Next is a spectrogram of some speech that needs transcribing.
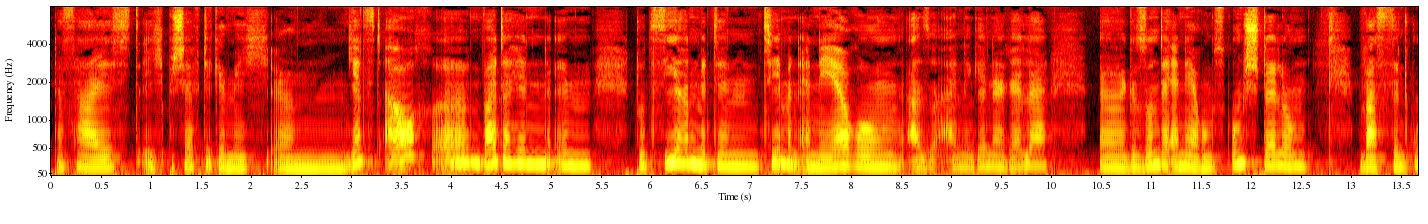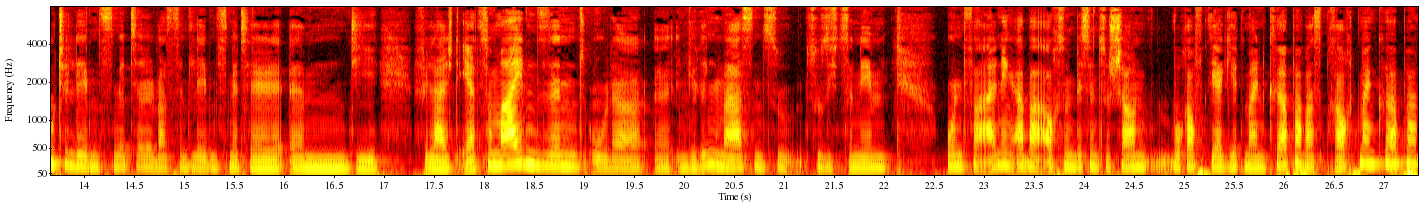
Das heißt, ich beschäftige mich ähm, jetzt auch äh, weiterhin im Dozieren mit den Themen Ernährung, also eine generelle äh, gesunde Ernährungsumstellung. Was sind gute Lebensmittel? Was sind Lebensmittel, ähm, die vielleicht eher zu meiden sind oder äh, in geringen Maßen zu, zu sich zu nehmen? und vor allen Dingen aber auch so ein bisschen zu schauen, worauf reagiert mein Körper, was braucht mein Körper,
